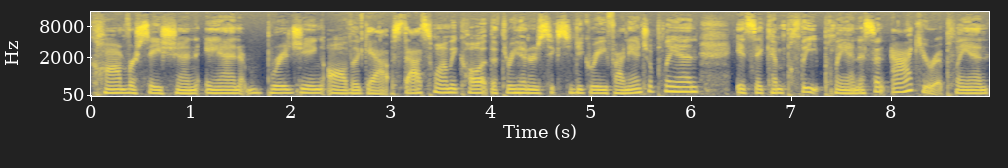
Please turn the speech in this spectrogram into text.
conversation and bridging all the gaps. That's why we call it the 360 degree financial plan. It's a complete plan. It's an accurate plan.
